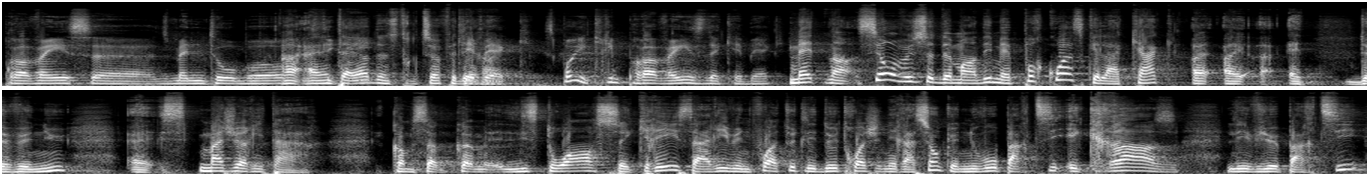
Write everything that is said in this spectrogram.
province euh, du Manitoba. à, à l'intérieur d'une structure fédérale. Québec. C'est pas écrit province de Québec. Maintenant, si on veut se demander, mais pourquoi est-ce que la CAQ a- a- a- est devenue euh, majoritaire? Comme ça, comme l'histoire se crée, ça arrive une fois à toutes les deux, trois générations qu'un nouveau parti écrase les vieux partis.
